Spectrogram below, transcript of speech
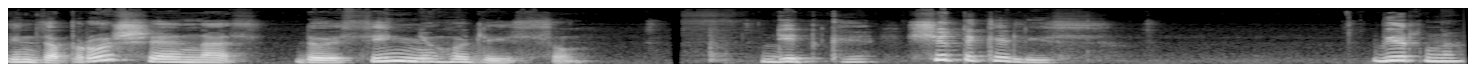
Він запрошує нас до осіннього лісу. Дітки, що таке ліс? Вірно,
